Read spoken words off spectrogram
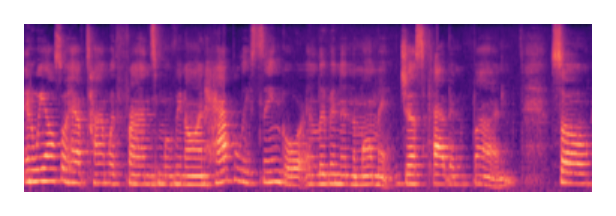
And we also have time with friends, moving on, happily single and living in the moment, just having fun. So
